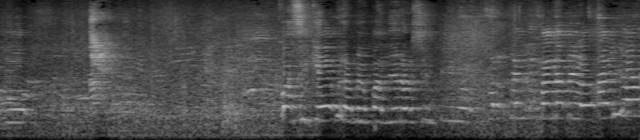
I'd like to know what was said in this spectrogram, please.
meu avô quase quebra meu pandeiro argentino. Manda-me ai, ai.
